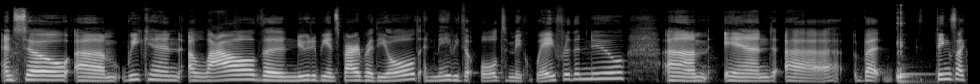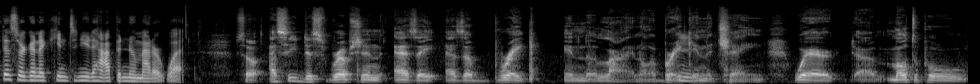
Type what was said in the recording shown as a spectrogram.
And so um, we can allow the new to be inspired by the old and maybe the old to make way for the new. Um, and, uh, but things like this are going to continue to happen no matter what. So I see disruption as a as a break in the line or a break Mm. in the chain where uh, multiple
